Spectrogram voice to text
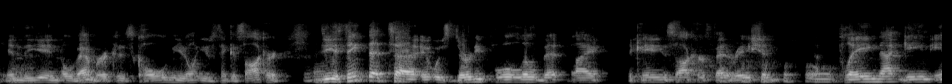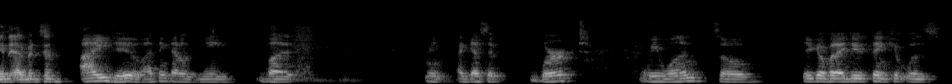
in the in November because it's cold and you don't usually think of soccer. Do you think that uh, it was dirty pool a little bit by the Canadian Soccer Federation playing that game in Edmonton? I do. I think that was mean, but I mean, I guess it worked. We won, so there you go. But I do think it was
